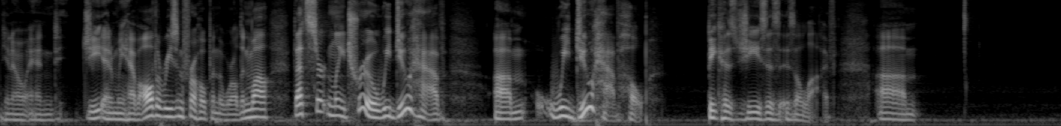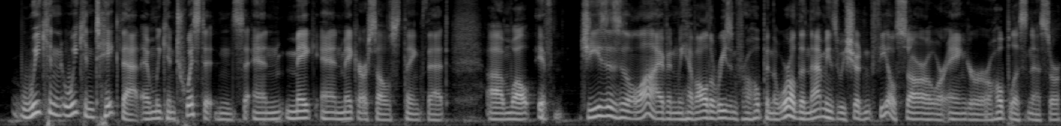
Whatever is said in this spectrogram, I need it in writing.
you know, and G, and we have all the reason for hope in the world. And while that's certainly true, we do have um, we do have hope because Jesus is alive. Um, we can we can take that and we can twist it and and make and make ourselves think that um, well if Jesus is alive and we have all the reason for hope in the world, then that means we shouldn't feel sorrow or anger or hopelessness or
